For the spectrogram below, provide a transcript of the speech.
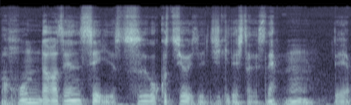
まあ、ホンダが全盛期ですすごく強い時期でしたですね。うん。で、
